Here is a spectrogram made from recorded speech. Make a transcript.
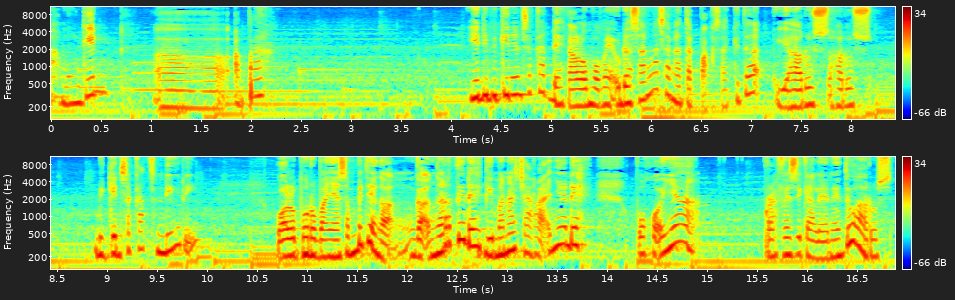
lah mungkin uh, apa ya dibikinin sekat deh. Kalau umpamanya udah sangat-sangat terpaksa kita ya harus harus bikin sekat sendiri. Walaupun rumahnya sempit ya nggak nggak ngerti deh gimana caranya deh. Pokoknya profesi kalian itu harus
